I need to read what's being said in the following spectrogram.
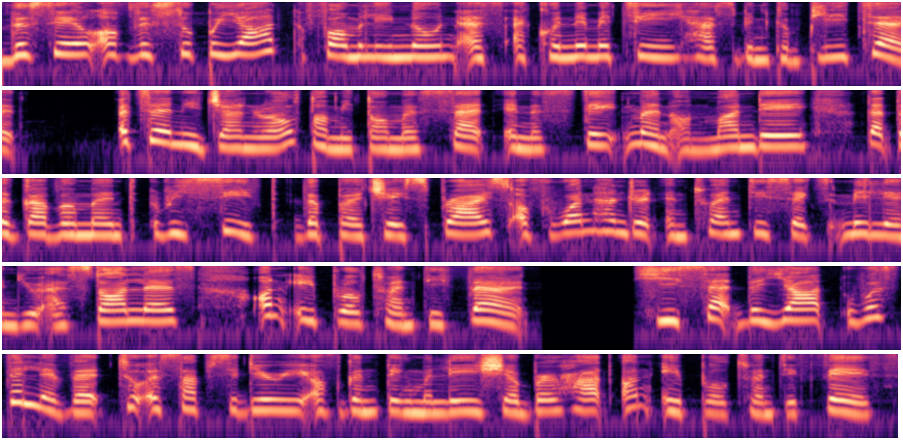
The sale of the super yacht, formerly known as Equanimity, has been completed. Attorney General Tommy Thomas said in a statement on Monday that the government received the purchase price of 126 million US dollars on April 23rd. He said the yacht was delivered to a subsidiary of Genting Malaysia Berhad on April 25th.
